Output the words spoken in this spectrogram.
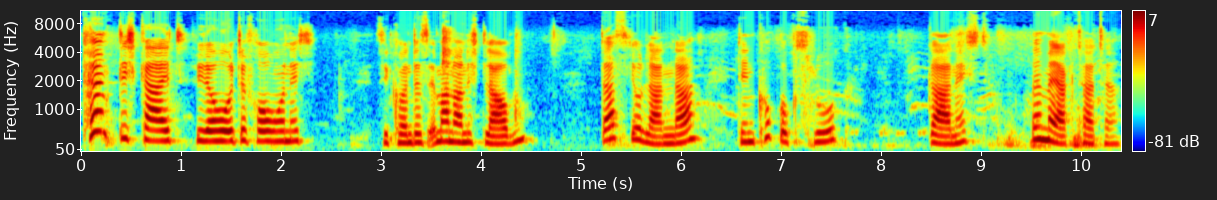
Pünktlichkeit, wiederholte Frau Honig. Sie konnte es immer noch nicht glauben, dass Jolanda den Kuckucksflug gar nicht bemerkt hatte.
